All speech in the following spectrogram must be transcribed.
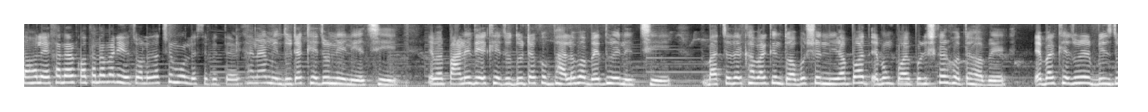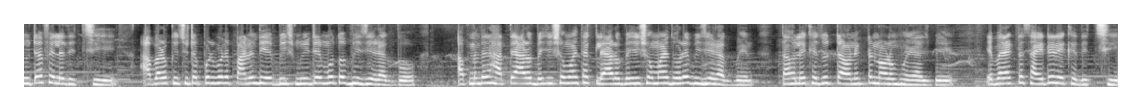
তাহলে এখানে আর কথা না বাড়িয়ে চলে যাচ্ছি মূল রেসিপিতে এখানে আমি দুইটা খেজুর নিয়ে নিয়েছি। এবার পানি দিয়ে খেজুর দুইটা খুব ভালোভাবে ধুয়ে নিচ্ছি। বাচ্চাদের খাবার কিন্তু অবশ্যই নিরাপদ এবং পয় পরিষ্কার হতে হবে। এবার খেজুরের বীজ দুইটা ফেলে দিচ্ছি। আবারও কিছুটা পরিমাণে পানি দিয়ে বিশ মিনিটের মতো ভিজিয়ে রাখব। আপনাদের হাতে আরও বেশি সময় থাকলে আরও বেশি সময় ধরে ভিজিয়ে রাখবেন, তাহলে খেজুরটা অনেকটা নরম হয়ে আসবে। এবার একটা সাইডে রেখে দিচ্ছি।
